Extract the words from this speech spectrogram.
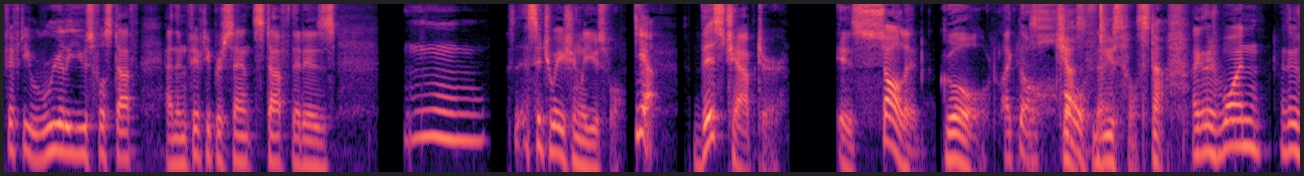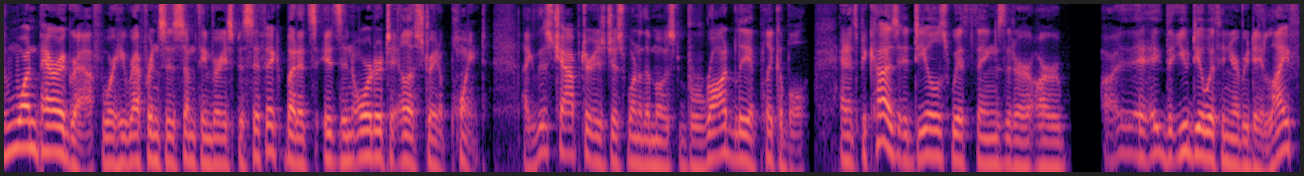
50 really useful stuff, and then 50% stuff that is mm, situationally useful. yeah, This chapter is solid gold, like the whole just thing. useful stuff. Like there's one there's one paragraph where he references something very specific, but it's it's in order to illustrate a point. Like this chapter is just one of the most broadly applicable, and it's because it deals with things that are are, are that you deal with in your everyday life,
